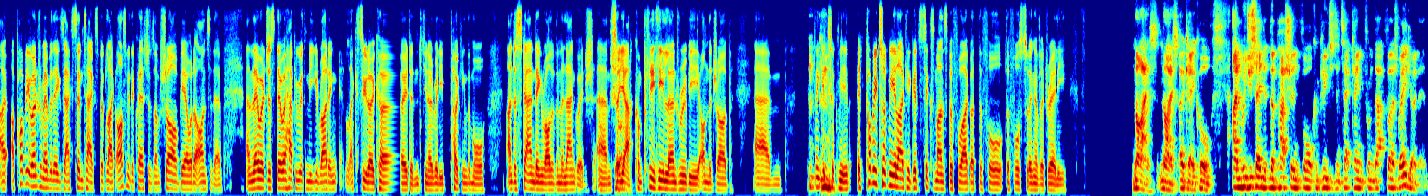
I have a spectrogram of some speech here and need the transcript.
I, I probably won't remember the exact syntax, but like ask me the questions, I'm sure I'll be able to answer them. And they were just they were happy with me writing like pseudo code and you know really poking the more understanding rather than the language. Um, sure. so yeah, completely learned Ruby on the job. Um, I think it took me it probably took me like a good six months before I got the full the full swing of it really. Nice, nice. Okay, cool. And would you say that the passion for computers and tech came from that first radio then?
